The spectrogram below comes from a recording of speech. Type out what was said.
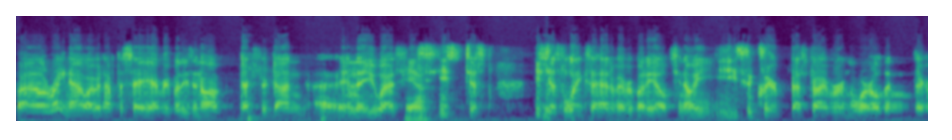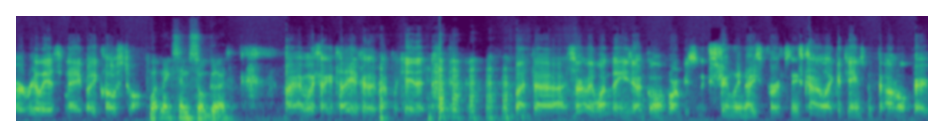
Well, right now I would have to say everybody's in awe of Dexter Dunn uh, in the U.S. He's, Yeah. he's just he's just links ahead of everybody else. You know, he, he's the clear best driver in the world, and there really isn't anybody close to him. What makes him so good? I wish I could tell you because I'd replicate it. but uh, certainly one thing he's got going for him, he's an extremely nice person. He's kind of like a James MacDonald, very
